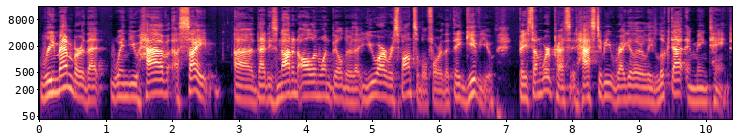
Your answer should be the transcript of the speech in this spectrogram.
remember that when you have a site uh, that is not an all-in-one builder that you are responsible for, that they give you based on WordPress, it has to be regularly looked at and maintained.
